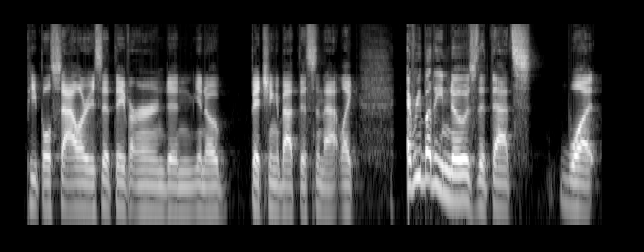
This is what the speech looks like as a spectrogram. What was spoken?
people salaries that they've earned and, you know, bitching about this and that. Like everybody knows that that's what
